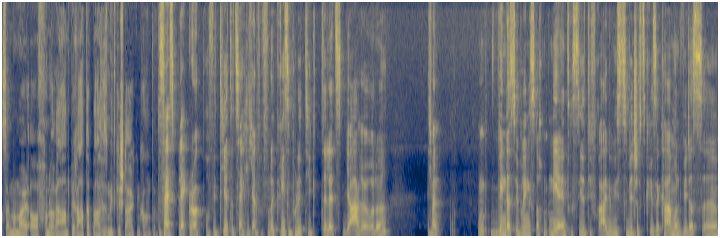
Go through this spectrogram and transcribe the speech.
sagen wir mal, auf Honorar- und Beraterbasis mitgestalten konnte. Das heißt, BlackRock profitiert tatsächlich einfach von der Krisenpolitik der letzten Jahre, oder? Ich meine, wen das übrigens noch näher interessiert, die Frage, wie es zur Wirtschaftskrise kam und wie das äh,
